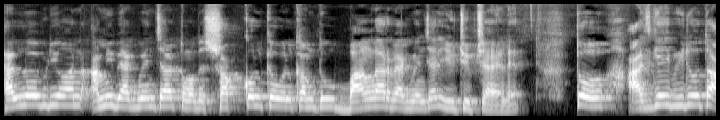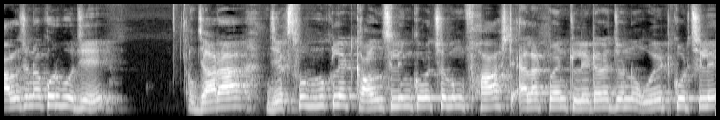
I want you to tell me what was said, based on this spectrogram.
হ্যালো এভরিওয়ান, আমি ব্যাকবেঞ্চার তোমাদের সকলকে ওয়েলকাম টু বাংলার ব্যাকবেঞ্চার ইউটিউব চ্যানেলে। তো, আজকে এই ভিডিওতে আলোচনা করব যে, যারা জেক্সপো বুকলেট কাউন্সিলিং করেছ এবং ফার্স্ট অ্যালার্টমেন্ট লেটারের জন্য ওয়েট করছিলে,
